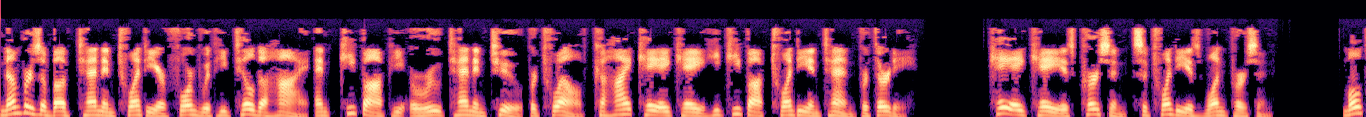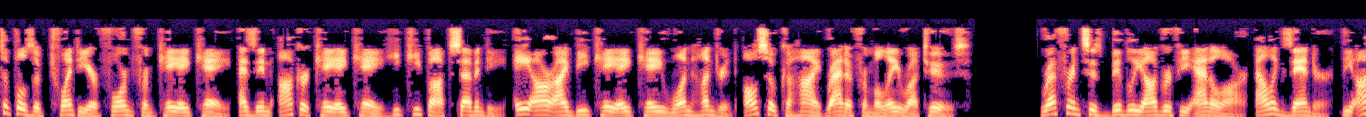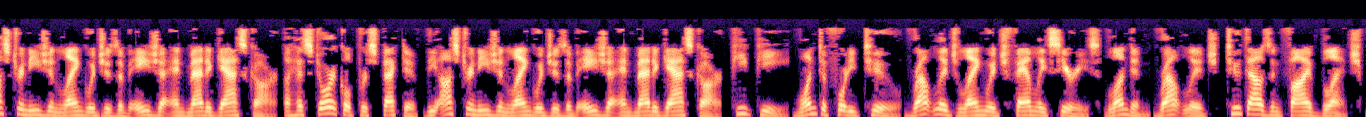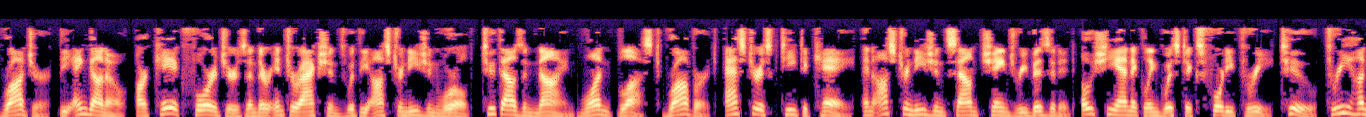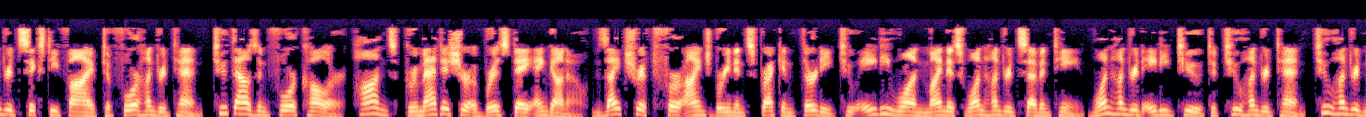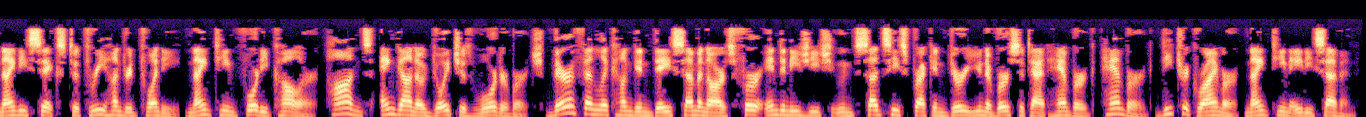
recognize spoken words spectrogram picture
Numbers above 10 and 20 are formed with he tilde high, and, kipop he aru 10 and 2, for 12, kahai kak he kipop 20 and 10, for 30. Kak is person, so 20 is one person. Multiples of 20 are formed from kak, as in, akar kak he kipop 70, arib kak 100, also kahai rata from Malay ratus. References Bibliography Adelaar, Alexander, The Austronesian Languages of Asia and Madagascar, A Historical Perspective, The Austronesian Languages of Asia and Madagascar, pp. 1-42, Routledge Language Family Series, London, Routledge, 2005 Blench, Roger, The Engano, Archaic Foragers and Their Interactions with the Austronesian World, 2009, 1, Blust, Robert, Asterisk T to K, An Austronesian Sound Change Revisited, Oceanic Linguistics 43, 2, 365 to 410, 2004 Kähler, Hans, Grammatischer Abriss des Engano, Zeitschrift für Eingeborenen Sprechen 30 to 81-117, 182 to 210, 296 to 320, 1940 Kähler, Hans, Engano Deutsches Wörterbuch, Veröffentlichungen des Seminars für Indonesische und Sudsprechen der Universität Hamburg, Hamburg, Dietrich Reimer, 1987.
